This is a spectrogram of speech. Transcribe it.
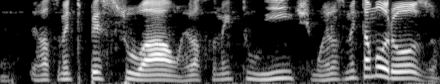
Um relacionamento pessoal, um relacionamento íntimo, um relacionamento amoroso.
